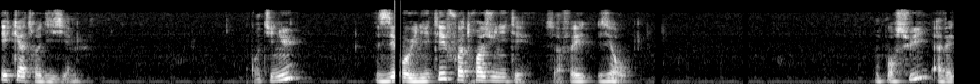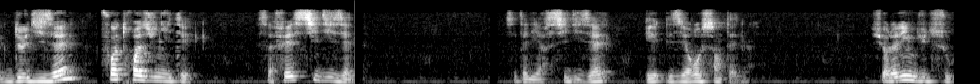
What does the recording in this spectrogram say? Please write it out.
et 4 dixièmes. On continue. 0 unité fois 3 unités, ça fait 0. On poursuit avec 2 dizaines fois 3 unités. Ça fait 6 dizaines. C'est-à-dire 6 dizaines et 0 centaines. Sur la ligne du dessous.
